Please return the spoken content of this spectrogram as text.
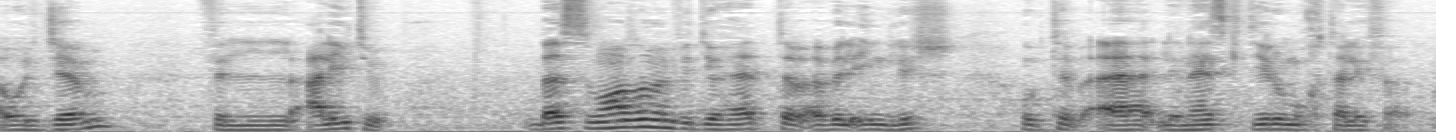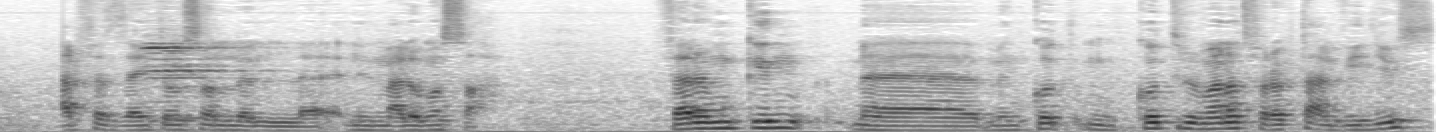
أو الجيم في ال... على اليوتيوب. بس معظم الفيديوهات بتبقى بال English وبتبقى لناس كتير ومختلفة. عارفة إزاي توصل لل... للمعلومة الصح. فأنا ممكن آه، من كتر من كتر ما أنا اتفرجت على ال videos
